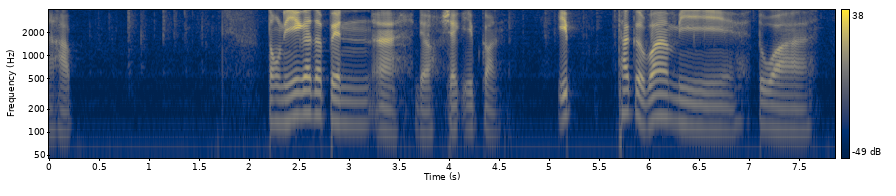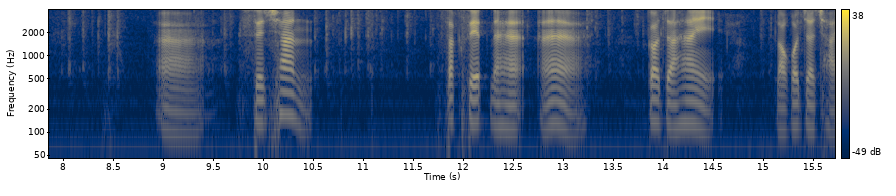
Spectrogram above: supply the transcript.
นะครับ ตรงนี้ก็จะเป็น อ่าเดี๋ยวเช็ค if ก่อน if ถ้าเกิดว่ามีตัว อ่า session success นะฮะ อ่า ก็จะให้เราก็จะใช้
